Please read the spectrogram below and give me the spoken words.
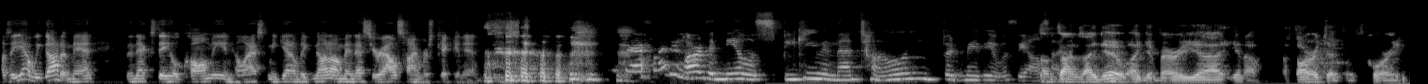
I'll say, yeah, we got it, man. The next day he'll call me and he'll ask me again. I'm like, no, no, man, that's your Alzheimer's kicking in. I find it hard that Neil is speaking in that tone, but maybe it was the Alzheimer's. Sometimes I do. I get very, uh, you know, authoritative with Corey.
